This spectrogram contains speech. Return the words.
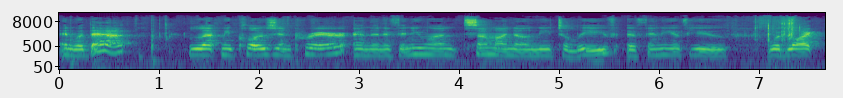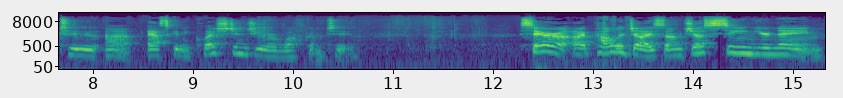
and with that, let me close in prayer. And then, if anyone, some I know need to leave, if any of you would like to uh, ask any questions, you are welcome to. Sarah, I apologize. I'm just seeing your name.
